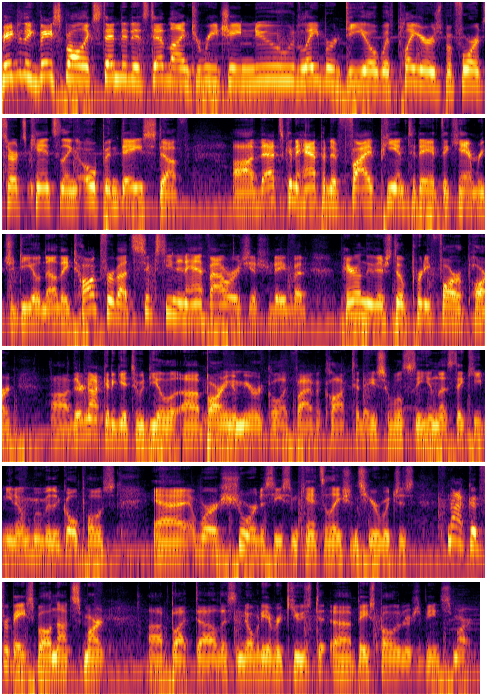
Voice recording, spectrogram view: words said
Major League Baseball extended its deadline to reach a new labor deal with players before it starts canceling open day stuff. Uh, that's going to happen at 5 p.m. today if they can't reach a deal. Now, they talked for about 16 and a half hours yesterday, but apparently they're still pretty far apart. Uh, they're not going to get to a deal, uh, barring a miracle, at 5 o'clock today, so we'll see. Unless they keep, you know, moving the goalposts, uh, we're sure to see some cancellations here, which is not good for baseball, not smart. Uh, but uh, listen, nobody ever accused uh, baseball owners of being smart.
